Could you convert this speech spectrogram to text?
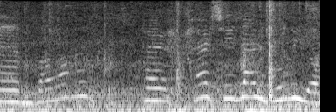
e, babamın her, her şeyler buluyor.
